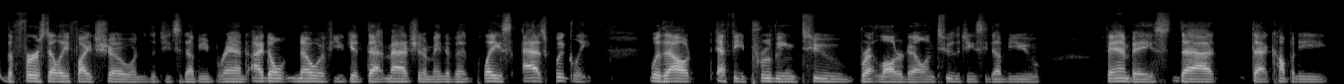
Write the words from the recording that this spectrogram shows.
the first LA Fight show under the GCW brand. I don't know if you get that match in a main event place as quickly without Effie proving to Brett Lauderdale and to the GCW fan base that that company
